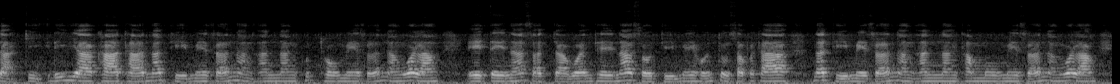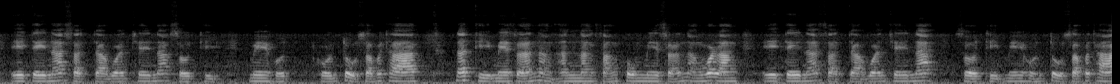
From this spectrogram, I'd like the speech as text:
จกิริยาคาถานัตถิเมสรนังอันนังพุทโธเมสรนังวลังเอเตนะสัจจวันเทนะโสติเมหนตุสัพพทานัตถิเมสรนังอันนังธรรมโมเมสรนังวลังเอเตนะสัจจวันเทนะโสติเมหนขนตุสัพพทานัตถิเมสรนังอันนังสังคมเมสรนังวลังเอเตนะสัจจวันเทนะโสติเมหนตุสัพพทา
